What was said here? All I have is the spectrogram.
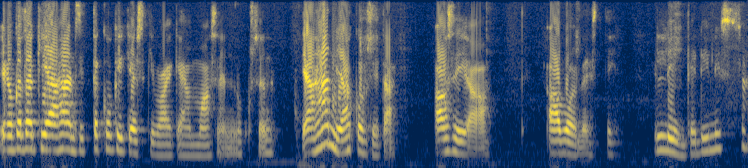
jonka takia hän sitten koki keskivaikean masennuksen. Ja hän jakoi sitä asiaa avoimesti LinkedInissä.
